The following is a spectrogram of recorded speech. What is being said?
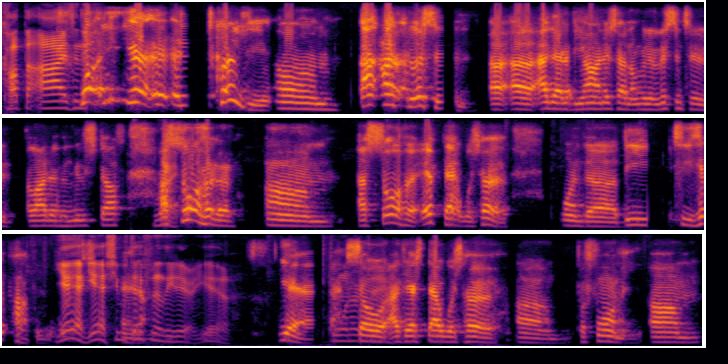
Caught the eyes and Well, yeah, it, it's crazy. Um, I, I listen. I, I, I got to be honest. I don't really listen to a lot of the new stuff. Right. I saw her. Um, I saw her. If that was her, on the BT Hip Hop yeah, yeah, she was And, uh, definitely there. Yeah. Yeah. So thing. I guess that was her um, performing. Um,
